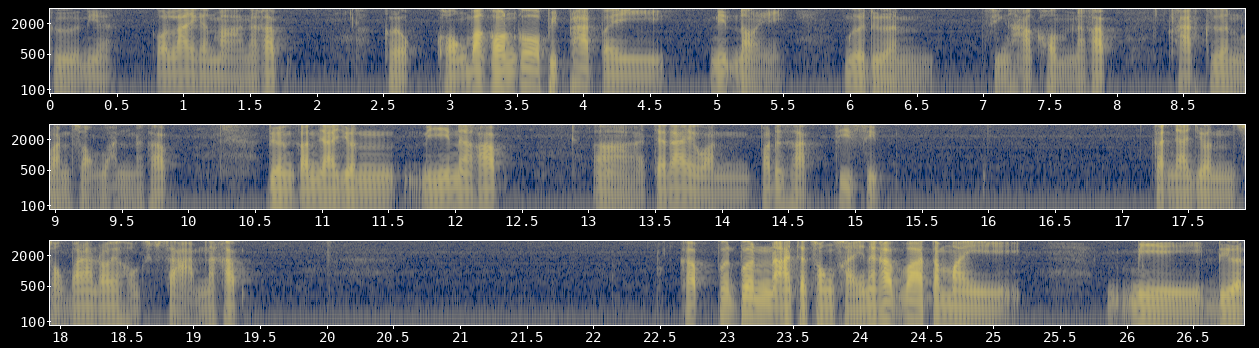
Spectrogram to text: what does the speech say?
คือเนี่ยก็ไล่กันมานะครับของบางคนก็ผิดพลาดไปนิดหน่อยเมื่อเดือนสิงหาคมนะครับ คลาดเคลื่อนวัน 2 วันนะครับ เดือนกันยายนนี้นะครับจะได้วันพฤหัสที่ 10 กันยายน 2563 นะครับ ครับเพื่อนๆอาจจะสงสัยนะครับว่าทำไมมีเดือน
